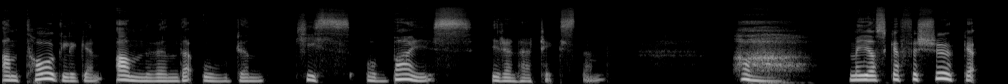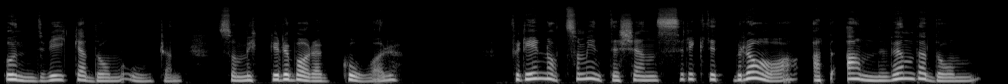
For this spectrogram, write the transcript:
antagligen använda orden kiss och bajs i den här texten. Men jag ska försöka undvika de orden så mycket det bara går. För det är något som inte känns riktigt bra att använda de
